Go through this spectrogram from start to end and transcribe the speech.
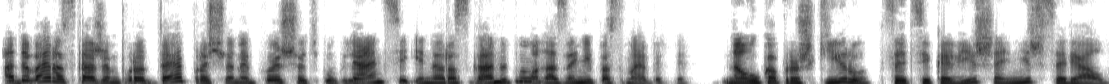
А давай розкажемо про те, про що не пишуть у глянці і не розкажуть в магазині косметики. Наука про шкіру це цікавіше, ніж серіал.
